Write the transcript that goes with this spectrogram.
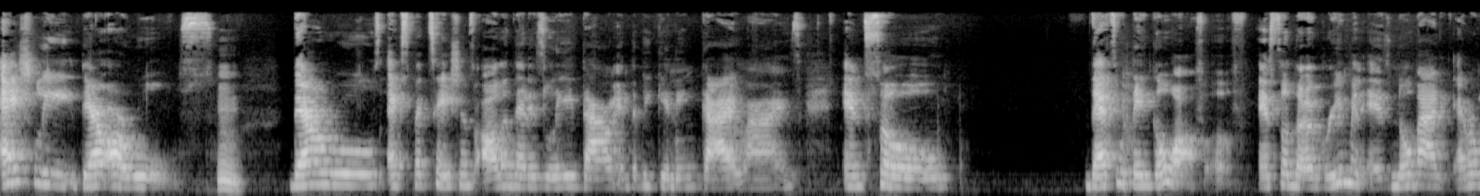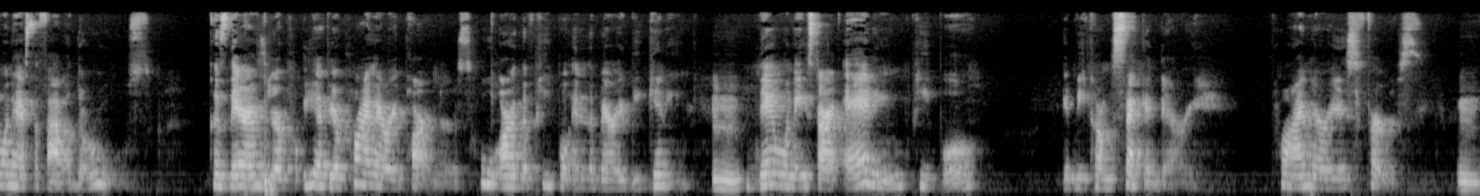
Actually, there are rules. Mm. There are rules, expectations, all of that is laid down in the beginning guidelines. And so that's what they go off of. And so the agreement is nobody, everyone has to follow the rules. Because there's your, you have your primary partners who are the people in the very beginning. hmm Then when they start adding people, it becomes secondary. Primary is first. Mm.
